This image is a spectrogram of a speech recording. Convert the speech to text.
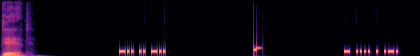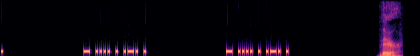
Did. There.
